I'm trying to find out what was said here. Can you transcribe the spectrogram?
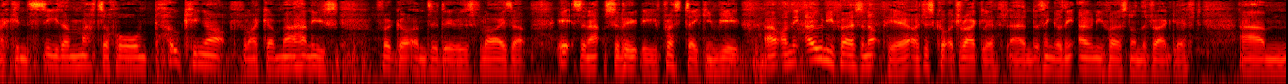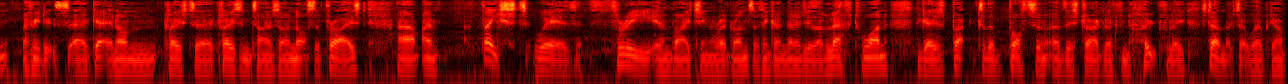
I can see the Matterhorn poking up like a man who's forgotten to do his flies up. It's an absolutely breathtaking view. Uh, I'm the only person up here. I just got a drag lift, and I think I'm the only person on the drag lift. Um, I think it's uh, getting on close to closing time, so I'm not surprised. Um, I'm faced with three inviting red runs. I think I'm going to do the left one that goes back to the bottom of this drag lift and hopefully, still looked at webcam,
